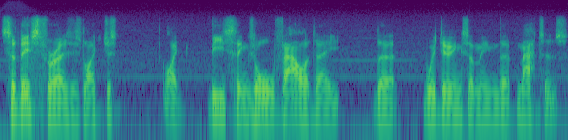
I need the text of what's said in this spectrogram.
so this for us is like just like these things all validate that we're doing something that matters.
